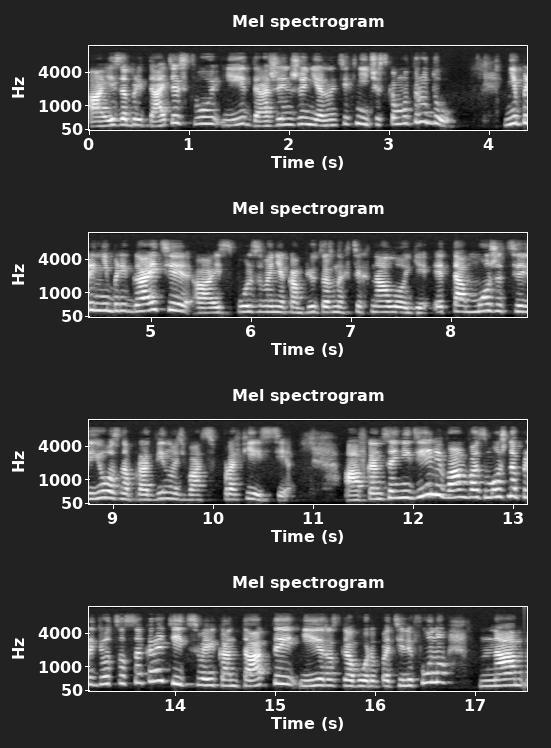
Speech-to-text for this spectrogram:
а, изобретательству и даже инженерно-техническому труду. Не пренебрегайте а, использованием компьютерных технологий. Это может серьезно продвинуть вас в профессии. А в конце недели вам, возможно, придется сократить свои контакты и разговоры по телефону на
